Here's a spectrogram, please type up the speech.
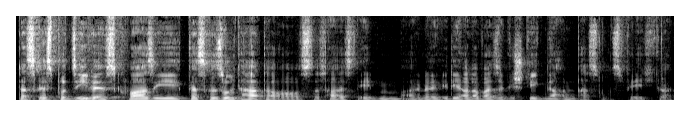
das Responsive ist quasi das Resultat daraus. Das heißt eben eine idealerweise gestiegene Anpassungsfähigkeit.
